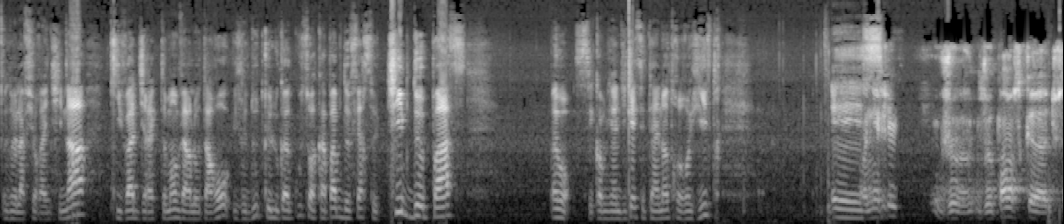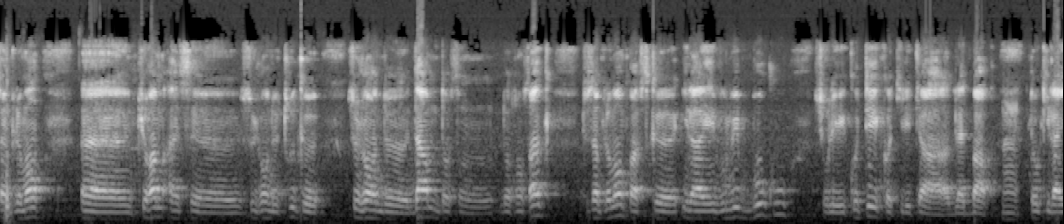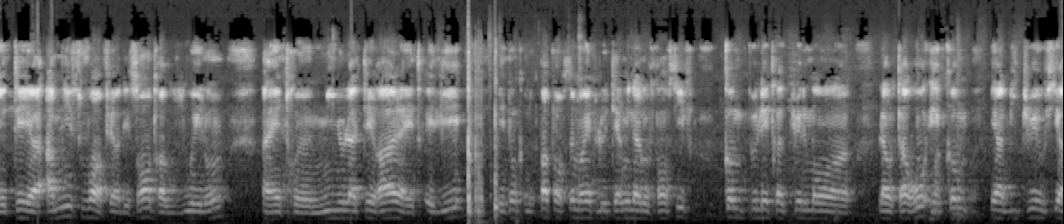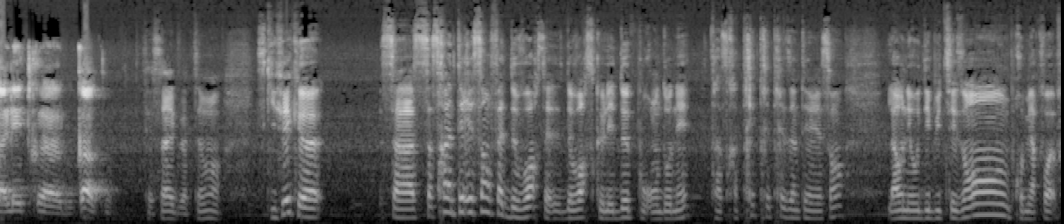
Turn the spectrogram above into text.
de la Fiorentina, qui va directement vers Lotaro. Je doute que Lukaku soit capable de faire ce type de passe. Mais bon, c'est comme j'ai indiqué, c'était un autre registre. Et je, je, pense que tout simplement, euh, Thuram a ce, ce, genre de truc, euh, ce genre d'armes dans son, dans son sac, tout simplement parce qu'il a évolué beaucoup sur les côtés quand il était à Gladbach. Donc il a été euh, amené souvent à faire des centres, à jouer long, à être milieu latéral, à être ailier, et donc ne pas forcément être le terminal offensif comme peut l'être actuellement euh, Lautaro et comme est habitué aussi à l'être euh, Lukaku. C'est ça exactement. Ce qui fait que ça, ça sera intéressant en fait de voir, de voir ce que les deux pourront donner. Ça sera très très très intéressant. Là, on est au début de saison, première fois,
